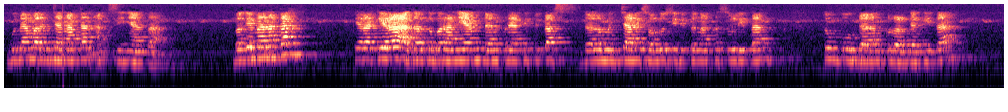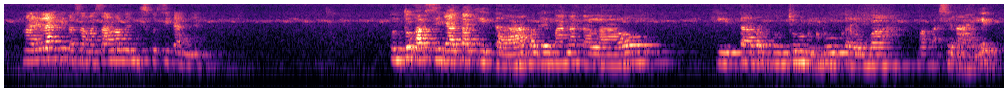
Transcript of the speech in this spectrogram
Guna merencanakan aksi nyata. Bagaimanakah kira-kira agar keberanian dan kreativitas dalam mencari solusi di tengah kesulitan tumbuh dalam keluarga kita? Marilah kita sama-sama mendiskusikannya. Untuk aksi nyata kita, bagaimana kalau kita berkunjung dulu ke rumah Bapak Sirait?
